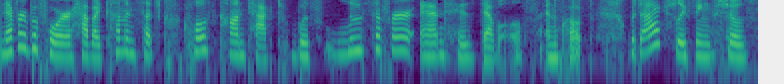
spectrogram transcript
Never before have I come in such close contact with Lucifer and his devils, end quote. Which I actually think shows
